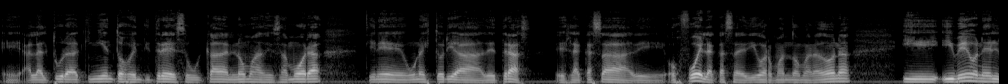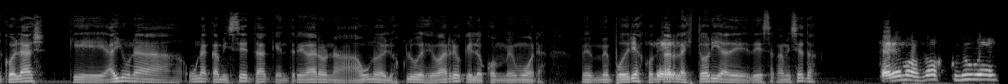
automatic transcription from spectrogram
eh, a la altura 523, ubicada en Lomas de Zamora, tiene una historia detrás. Es la casa de, o fue la casa de Diego Armando Maradona, y, y veo en el collage que hay una, una camiseta que entregaron a, a, uno de los clubes de barrio que lo conmemora. ¿Me, me podrías contar Sí. la historia de, de esa camiseta? Tenemos dos clubes,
